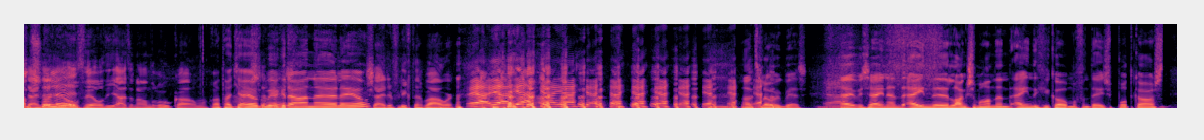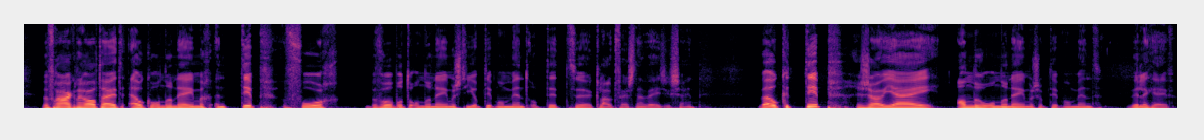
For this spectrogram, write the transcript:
zijn er heel veel die uit een andere hoek komen. Wat had jij ook weer gedaan, eh, Leo? Zij de vliegtuigbouwer. ja, ja, ja, ja, ja, ja, ja, ja, ja, ja, ja, ja. Dat geloof ik best. Ja. Hey, we zijn aan het einde, langzamerhand aan het einde gekomen van deze podcast. We vragen nog altijd elke ondernemer een tip voor bijvoorbeeld de ondernemers die op dit moment op dit eh, Cloudfest aanwezig zijn. Welke tip zou jij andere ondernemers op dit moment willen geven?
